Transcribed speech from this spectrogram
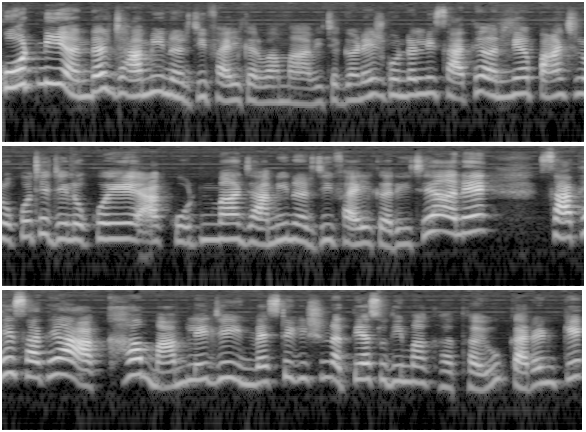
કોર્ટની અંદર જામીન અરજી ફાઇલ કરવામાં આવી છે. ગણેશ ગોંડલની સાથે અન્ય પાંચ લોકો છે જે લોકોએ આ કોર્ટમાં જામીન અરજી ફાઇલ કરી છે અને સાથે સાથે આ આખા મામલે જે ઇન્વેસ્ટિગેશન અત્યાર સુધીમાં થયું, કારણ કે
